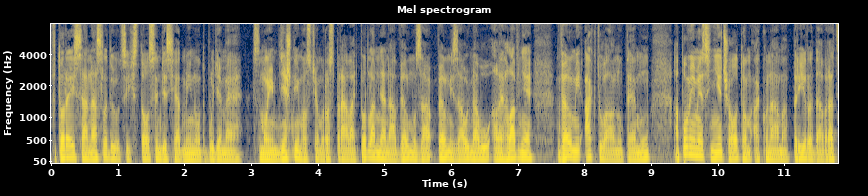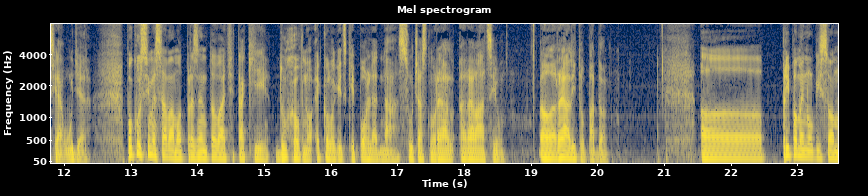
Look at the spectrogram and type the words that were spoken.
v ktorej sa nasledujúcich 180 minút budeme s mojim dnešným hostom rozprávať podľa mňa na veľmi, veľmi zaujímavú, ale hlavne veľmi aktuálnu tému a povieme si niečo o tom, ako nám príroda vracia úder. Pokúsime sa vám odprezentovať taký duchovno-ekologický pohľad na súčasnú reláciu realitu, pardon. Uh, Pripomenul by som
